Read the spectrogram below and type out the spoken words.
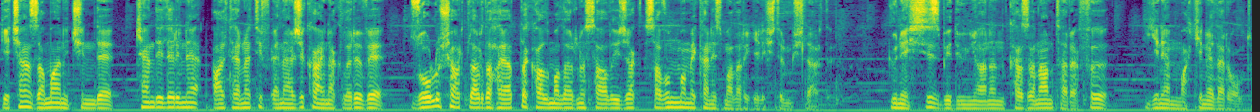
geçen zaman içinde kendilerine alternatif enerji kaynakları ve zorlu şartlarda hayatta kalmalarını sağlayacak savunma mekanizmaları geliştirmişlerdi. Güneşsiz bir dünyanın kazanan tarafı yine makineler oldu.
